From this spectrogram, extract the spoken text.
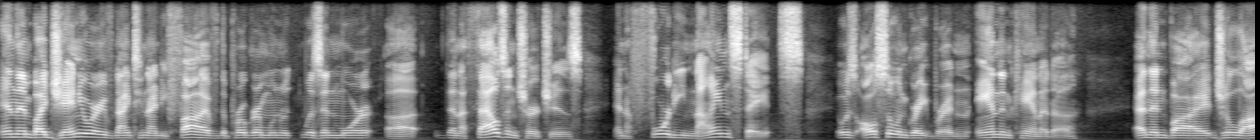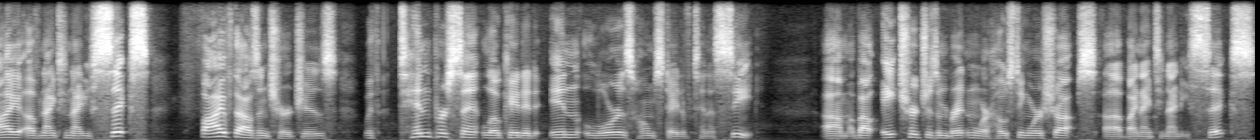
and then by January of 1995, the program was in more uh, than a thousand churches in 49 states. It was also in Great Britain and in Canada. And then by July of 1996, 5,000 churches with 10% located in Laura's home state of Tennessee. Um, about eight churches in Britain were hosting workshops uh, by 1996.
